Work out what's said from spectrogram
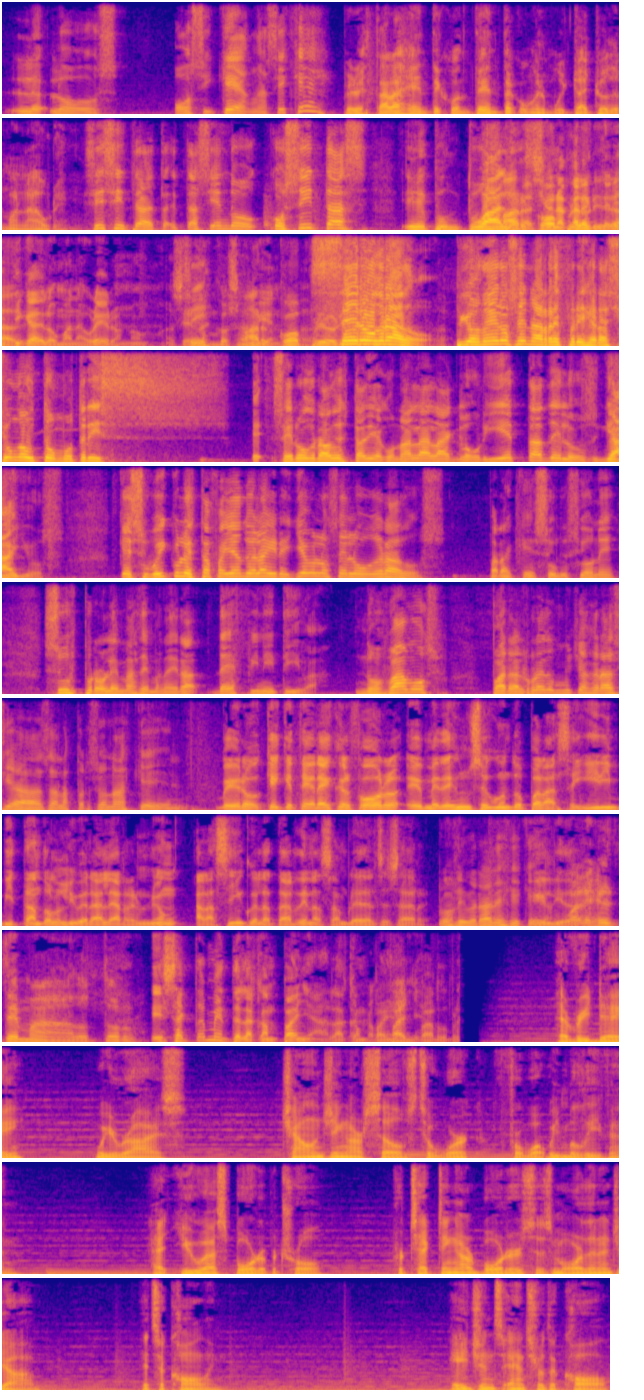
le- los hociquean. Así es que, Pero está la gente contenta con el muchacho de Manaure. sí, sí, está, haciendo cositas eh, puntuales. Marcó Es una característica de los manaureros, ¿no? Hacer Sí. las cosas Marcó bien. prioridades. Cero grado, pioneros en la refrigeración automotriz. Eh, cero grado está diagonal a la glorieta de los gallos. Que su vehículo está fallando el aire, llévelo a cero grados para que solucione sus problemas de manera definitiva. Nos vamos para el ruedo. Muchas gracias a las personas que Pero que, que te agradezco el favor, eh, me dejes un segundo para seguir invitando a los liberales a reunión a las 5 de la tarde en la Asamblea del Cesar. los liberales que quedan. ¿Cuál es el tema, doctor? Exactamente, la campaña, la campaña. campaña. Pardo. Every day, we rise, challenging ourselves to work for what we believe in. At U.S. Border Patrol, protecting our borders is more than a job, it's a calling. Agents answer the call,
